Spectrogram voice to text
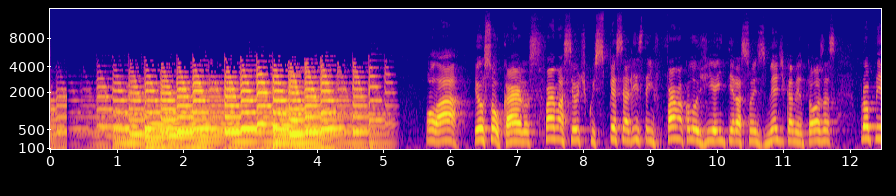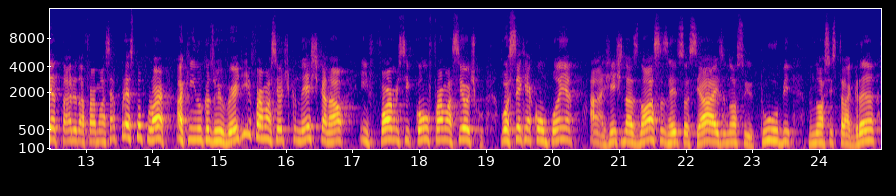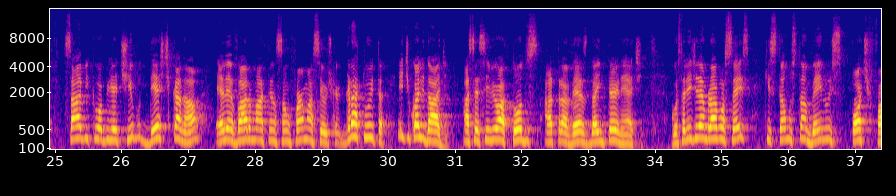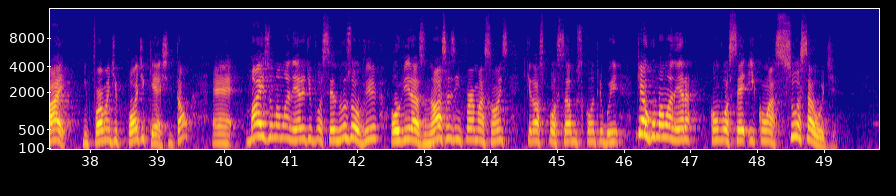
Olá, eu sou Carlos, farmacêutico especialista em farmacologia e interações medicamentosas proprietário da farmácia Preço Popular aqui em Lucas do Rio Verde e farmacêutico neste canal. Informe-se com o farmacêutico. Você que acompanha a gente nas nossas redes sociais, no nosso YouTube, no nosso Instagram, sabe que o objetivo deste canal é levar uma atenção farmacêutica gratuita e de qualidade, acessível a todos através da internet. Gostaria de lembrar vocês que estamos também no Spotify em forma de podcast. Então, é, mais uma maneira de você nos ouvir, ouvir as nossas informações, que nós possamos contribuir de alguma maneira com você e com a sua saúde.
